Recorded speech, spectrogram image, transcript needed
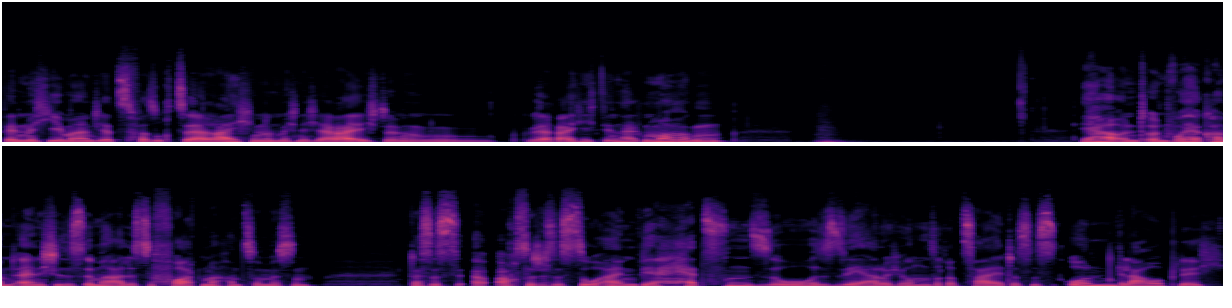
wenn mich jemand jetzt versucht zu erreichen und mich nicht erreicht, dann erreiche ich den halt morgen. Ja, und, und woher kommt eigentlich dieses immer alles sofort machen zu müssen? Das ist auch so, das ist so ein, wir hetzen so sehr durch unsere Zeit, das ist unglaublich.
